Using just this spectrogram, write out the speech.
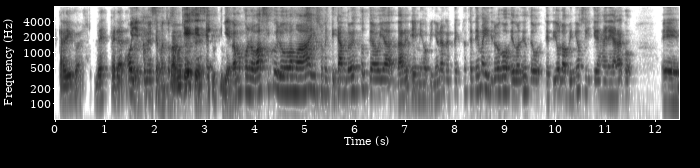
Está bien, igual, me esperarás. Oye, comencemos entonces. ¿Qué es el pie? Vamos con lo básico y luego vamos a ir sofisticando esto. Te voy a dar eh, mis opiniones respecto a este tema y luego, Eduardo, te, pido la opinión si quieres agregar algo eh,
